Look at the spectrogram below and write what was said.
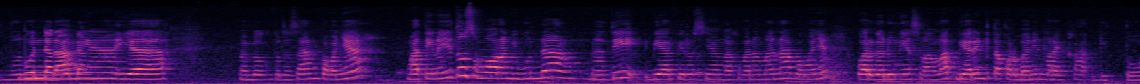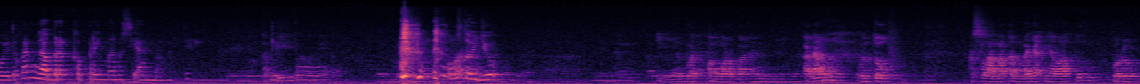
Bundang, bundangnya, iya. Ngambil keputusan, pokoknya matiin aja tuh semua orang di bundang. Nanti biar virusnya nggak ke mana-mana, pokoknya warga dunia selamat, biarin kita korbanin mereka gitu. Itu kan nggak berkeprimanusiaan banget ya. Tapi Gitu. Kamu setuju? iya buat pengorbanan. Kadang untuk keselamatan banyak nyawa tuh perlu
